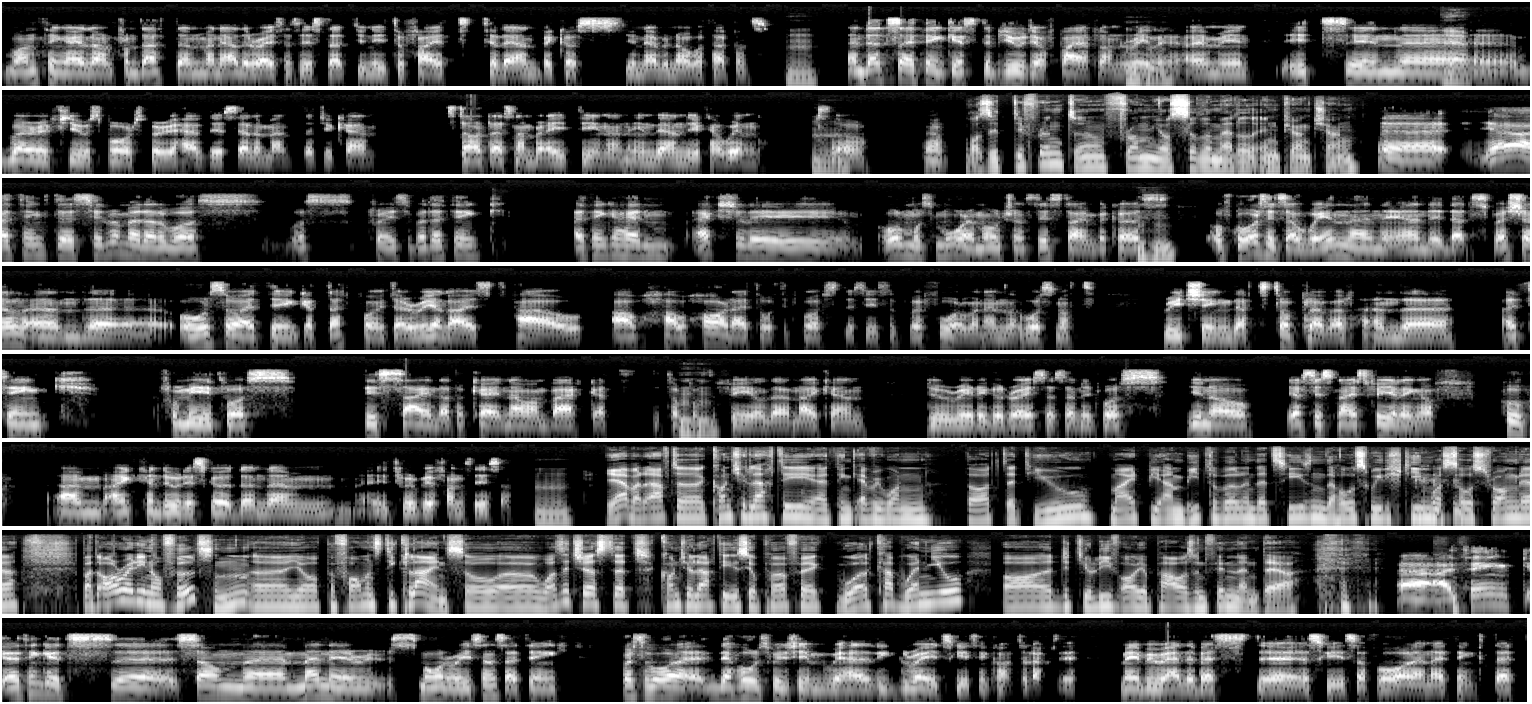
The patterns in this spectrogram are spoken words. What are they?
one thing I learned from that and many other races is that you need to fight till the end because you never know what happens. Mm. And that's I think is the beauty of biathlon. Really, I mean, it's in uh, Yeah. very few sports where you have this element that you can start as number 18 and in the end you can win. Mm. So yeah. Was it different uh, from your silver medal in Pyeongchang? Uh, yeah, I think the silver medal was was crazy, but I think I think I had actually almost more emotions this time because, Mhm. of course, it's a win and and that's special. And uh, also, I think at that point I realized how how how hard I thought it was the season before when I was not reaching that top level. And uh, I think for me it was this sign that okay, now I'm back at the top Mhm. of the field and I can do really good races. And it was, you know, just this nice feeling of, whew, um, I can do this good, and um, it will be a fun season. Mm. Yeah, but after Kontiolahti, I think everyone thought that you might be unbeatable in that season. The whole Swedish team was so strong there. But already in Hochfilzen, uh, your performance declined. So uh, was it just that Kontiolahti is your perfect World Cup venue, or did you leave all your powers in Finland there? Uh, I think I think it's uh, some uh, many r- small reasons. I think first of all, uh, the whole Swedish team we had great skis in. Maybe we had the best uh, skis of all, and I think that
